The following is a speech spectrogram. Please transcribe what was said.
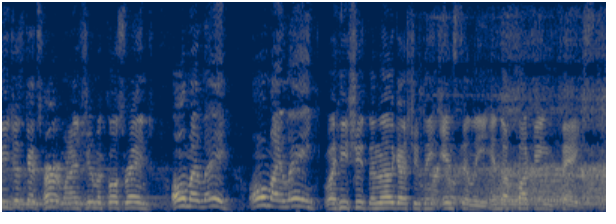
He just gets hurt when I shoot him at close range. Oh, my leg! Oh, my leg! Well, he shoots, another guy shoots me instantly in the fucking face.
